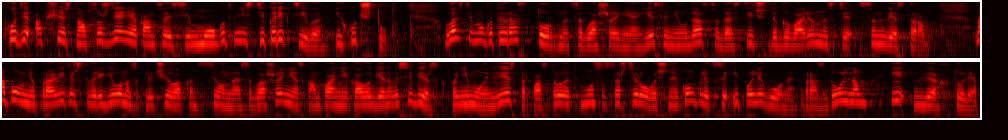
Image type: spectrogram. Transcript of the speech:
В ходе общественного обсуждения концессии могут внести коррективы, их учтут. Власти могут и расторгнуть соглашение, если не удастся достичь договоренности с инвестором. Напомню, правительство региона заключило концессионное соглашение с компанией «Экология Новосибирск». По нему инвестор построит мусосортировочные комплексы и полигоны в Раздольном и в Верхтуле.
